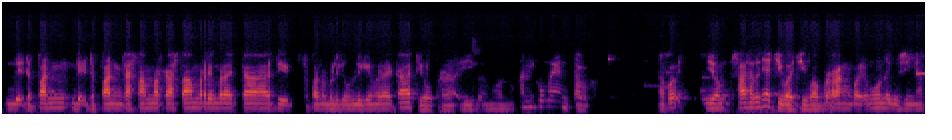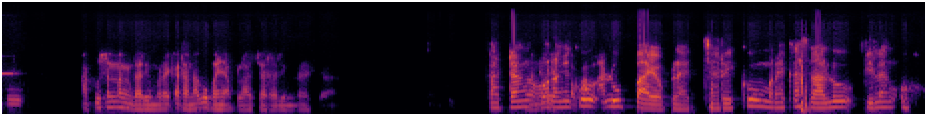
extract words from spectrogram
di depan di depan customer customer mereka di depan pembeli pembeli mereka diobrai ngono. Kan itu mental nah kok ya salah satunya jiwa-jiwa perang kayak ngono itu sih. Aku aku seneng dari mereka dan aku banyak belajar dari mereka Kadang Makanya orang itu lupa ya belajar iku mereka selalu bilang oh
